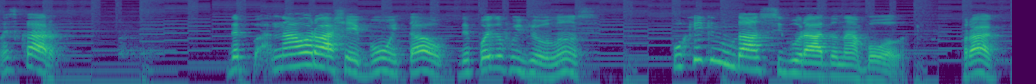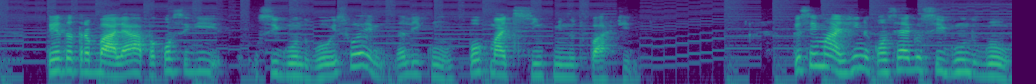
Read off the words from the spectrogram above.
Mas, cara, na hora eu achei bom e tal. Depois eu fui ver o lance. Por que, que não dá uma segurada na bola? Pra tenta trabalhar para conseguir o segundo gol. Isso foi ali com um pouco mais de 5 minutos de partida. Porque você imagina, consegue o segundo gol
